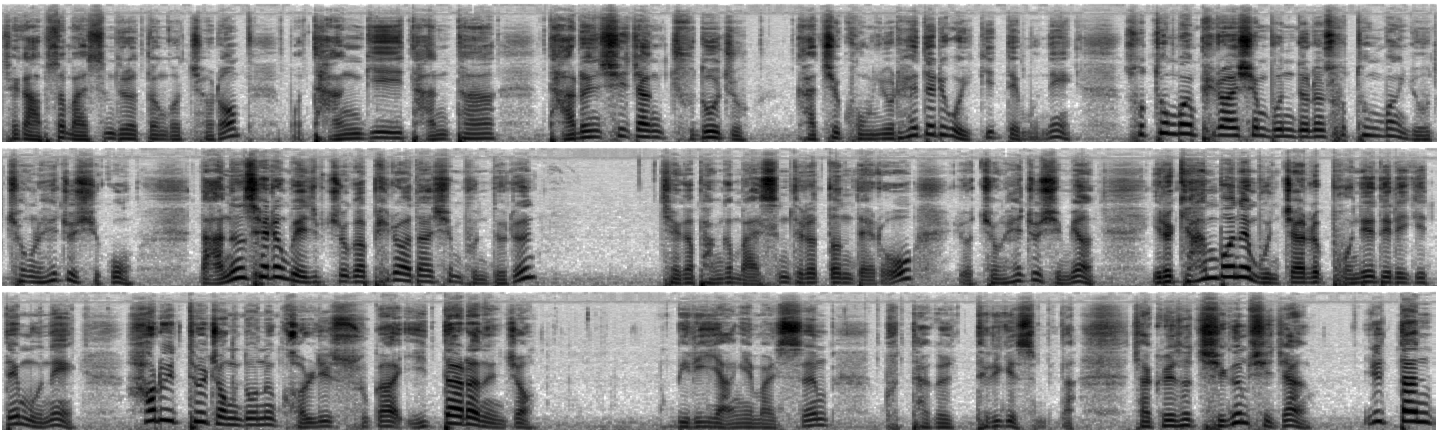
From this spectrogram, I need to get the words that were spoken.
제가 앞서 말씀드렸던 것처럼 뭐 단기, 단타, 다른 시장 주도주 같이 공유를 해드리고 있기 때문에 소통방 필요하신 분들은 소통방 요청을 해주시고 나는 세력 매집주가 필요하다 하신 분들은 제가 방금 말씀드렸던 대로 요청해 주시면 이렇게 한 번의 문자를 보내드리기 때문에 하루 이틀 정도는 걸릴 수가 있다라는 점 미리 양해 말씀 부탁을 드리겠습니다. 자, 그래서 지금 시장 일단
